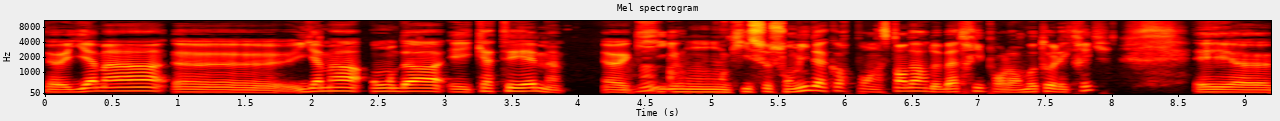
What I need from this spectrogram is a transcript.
Yamaha, Yamaha, Honda et KTM euh, mmh qui, ont, qui se sont mis d'accord pour un standard de batterie pour leur moto électrique. Et euh,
